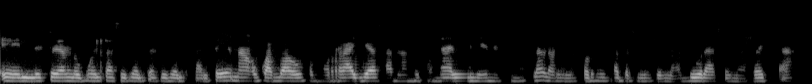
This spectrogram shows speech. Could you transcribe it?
eh, le estoy dando vueltas y vueltas y vueltas al tema, o cuando hago como rayas hablando con alguien, es como, claro, a lo mejor con esta persona soy más dura, soy más recta,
